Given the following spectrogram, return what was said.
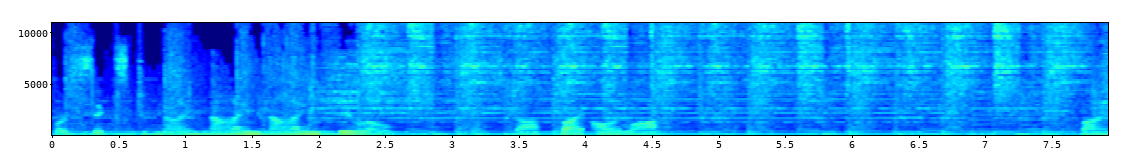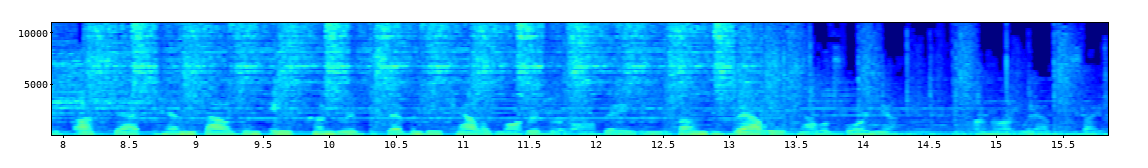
714-462-9990 or stop by our lot. Find us at 10870 Kalama River Ave in Fountain Valley, California on our website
